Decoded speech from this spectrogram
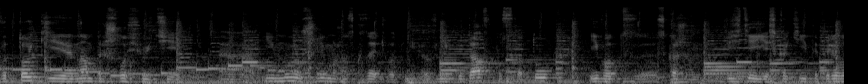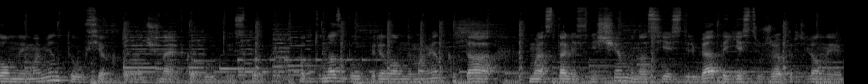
В итоге нам пришлось уйти и мы ушли, можно сказать, вот в никуда, в пустоту. И вот, э, скажем, везде есть какие-то переломные моменты у всех, кто начинает какую-то историю. Вот у нас был переломный момент, когда мы остались ни с чем, у нас есть ребята, есть уже определенные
